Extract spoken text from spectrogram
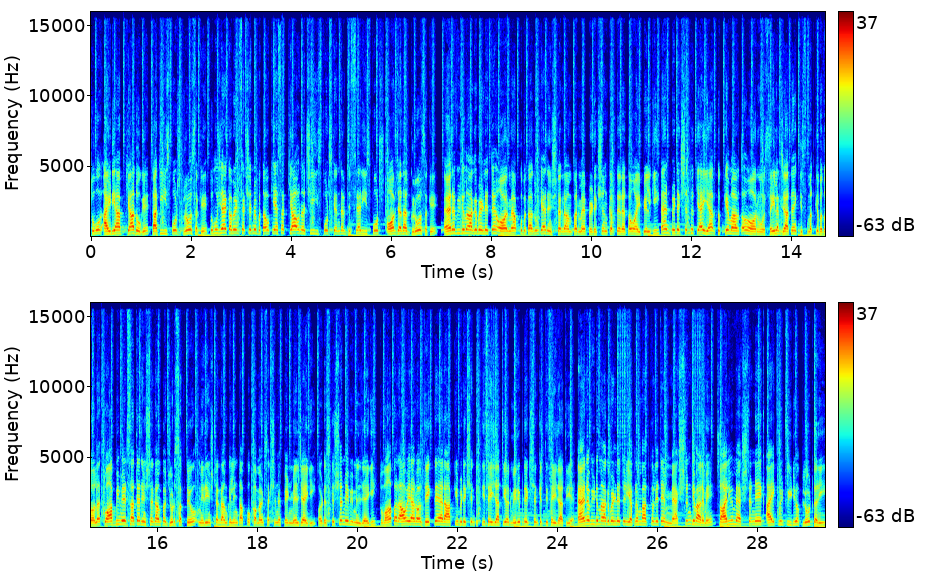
तो वो आइडिया आप क्या दोगे ताकि स्पोर्ट्स ग्रो सके? तो मुझे कमेंट सेक्शन में बताओ कि ऐसा क्या होना चाहिए स्पोर्ट्स के अंदर जिससे यार स्पोर्ट्स और ज़्यादा ग्रो सके। एंड वीडियो में आगे बढ़ लेते हैं और मैं आपको बता दूँ कि यार इंस्टाग्राम पर मैं प्रिडिक्शन करते रहता हूँ आईपीएल की। एंड प्रिडिक्शन तो क्या है यार? तुक्के मारता हूँ और वो सही लग जाते हैं किस्मत के बदौलत। तो आप भी मेरे साथ यार इंस्टाग्राम पर जुड़ सकते हो। मेरे इंस्टाग्राम की लिंक आपको कमेंट सेक्शन में पिन मिल जाएगी और डिस्क्रिप्शन में भी मिल जाएगी। तो वहाँ पर आओ यार और देखते हैं यार आपकी प्रिडिक्शन कितनी सही जाती है और मेरी प्रिडिक्शन कितनी सही जाती है। एंड वीडियो में आगे बढ़ लेते हैं यहाँ बात कर लेते हैं मैक्सटन के बारे में। साल में मैक्सटन ने एक आई क्विट वीडियो अपलोड करी।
